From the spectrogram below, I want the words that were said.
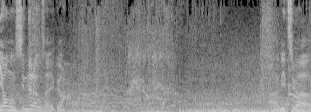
이영웅 신드라고 사니까요. 아 리치왕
